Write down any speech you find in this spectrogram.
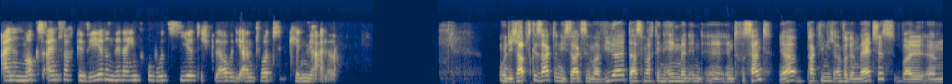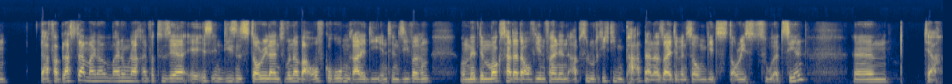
einen Mox einfach gewähren, wenn er ihn provoziert? Ich glaube, die Antwort kennen wir alle. Und ich habe es gesagt und ich sage es immer wieder, das macht den Hangman in, äh, interessant. Ja? Packt ihn nicht einfach in Matches, weil ähm, da verblasst er meiner Meinung nach einfach zu sehr. Er ist in diesen Storylines wunderbar aufgehoben, gerade die intensiveren. Und mit dem Mox hat er da auf jeden Fall einen absolut richtigen Partner an der Seite, wenn es darum geht, Stories zu erzählen. Ähm, tja,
